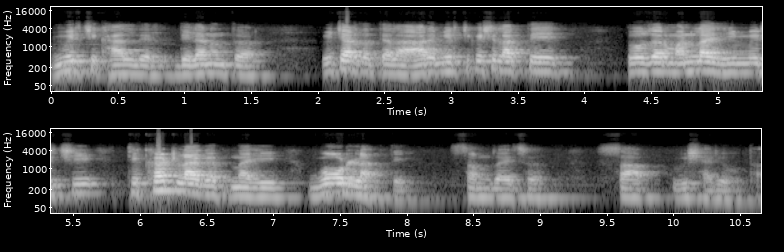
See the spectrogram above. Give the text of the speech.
मिरची खायला दे दिल्यानंतर विचारतात त्याला अरे मिरची कशी लागते? तो जर म्हणला ही मिरची तिखट लागत नाही गोड लागते. समजायचं साप विषारी होता.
